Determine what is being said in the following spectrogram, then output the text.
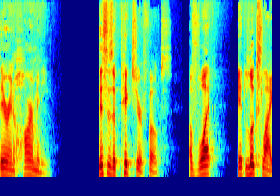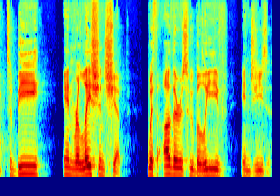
They're in harmony. This is a picture, folks, of what it looks like to be in relationship with others who believe in Jesus.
